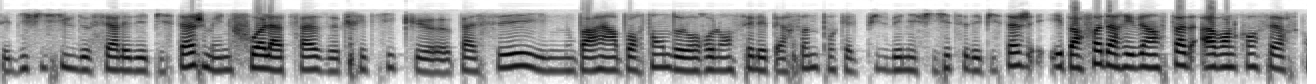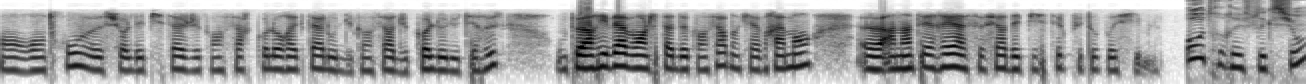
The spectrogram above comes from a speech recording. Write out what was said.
c'est difficile de faire les dépistages, mais une fois la phase critique euh, passée, il nous paraît important de relancer les personnes pour qu'elles puissent bénéficier de ce dépistage et parfois d'arriver à un stade avant le cancer, ce qu'on retrouve sur le dépistage du cancer colorectal ou du cancer du col de l'utérus. On peut arriver avant le stade de cancer, donc il y a vraiment euh, un intérêt à se faire dépister le plus tôt possible. Autre réflexion,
